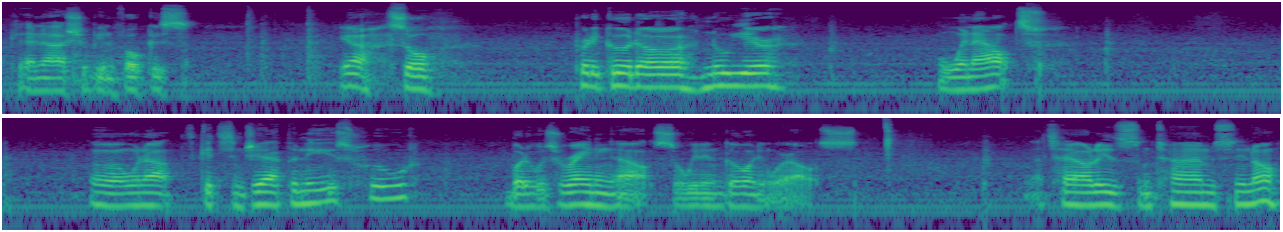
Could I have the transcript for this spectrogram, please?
Okay, now it should be in focus. Yeah, so pretty good uh, New Year. Went out. Uh, went out to get some Japanese food, but it was raining out, so we didn't go anywhere else. That's how it is sometimes, you know.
